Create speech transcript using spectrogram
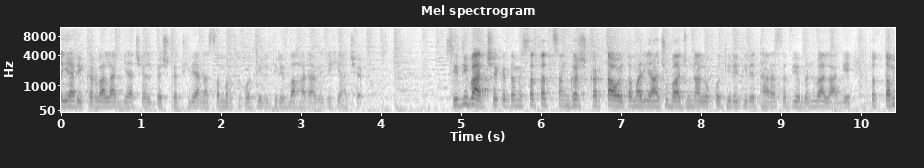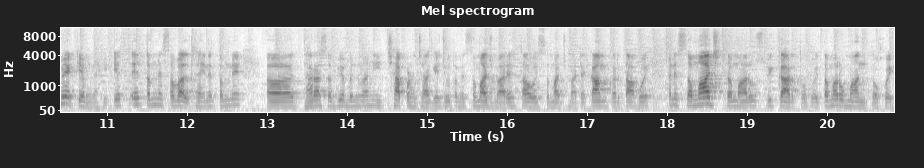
તૈયારી કરવા લાગ્યા છે. અલ્પેશ કથિરિયાના સમર્થકો ધીરે ધીરે બહાર આવી રહ્યા છે. સીધી વાત છે કે તમે સતત સંઘર્ષ કરતા હોય, તમારી આજુબાજુના લોકો ધીરે ધીરે ધારાસભ્ય બનવા લાગે, તો તમે કેમ નહીં? એ એ તમને સવાલ થાય ને તમને ધારાસભ્ય બનવાની ઈચ્છા પણ જાગે. જો તમે સમાજમાં રહેતા હોય, સમાજ માટે કામ કરતા હોય અને સમાજ તમારું સ્વીકારતો હોય, તમારું માનતો હોય,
